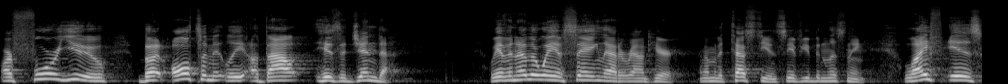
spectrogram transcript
are for you, but ultimately about his agenda. We have another way of saying that around here, and I'm going to test you and see if you've been listening. Life is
